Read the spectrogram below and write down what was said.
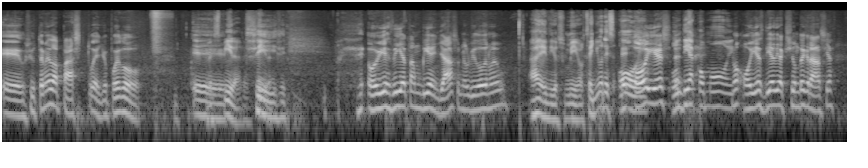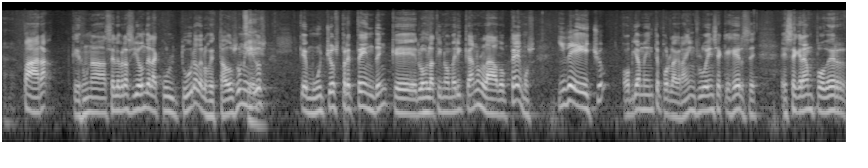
eh, si usted me da pasto, eh, yo puedo... Respira, respira. Sí, sí. Hoy es día también, ya se me olvidó de nuevo. ay, Dios mío. Señores, hoy, hoy es- un día como hoy. No, hoy es Día de Acción de Gracias para, que es una celebración de la cultura de los Estados Unidos, Sí. que muchos pretenden que los latinoamericanos la adoptemos. Y de hecho, obviamente por la gran influencia que ejerce ese gran poder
